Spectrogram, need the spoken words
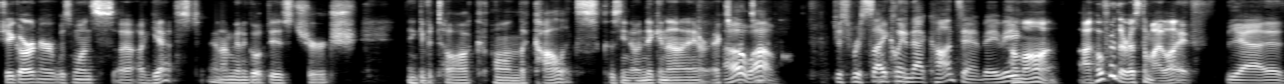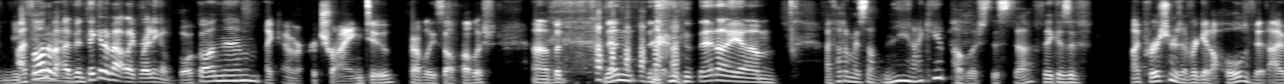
Jay Gardner was once uh, a guest, and I'm going to go up to his church and give a talk on the collects because you know Nick and I are experts. Oh wow, just recycling that content, baby. Come on, I hope for the rest of my life. Yeah, I thought about. Man. I've been thinking about like writing a book on them, like I'm or, trying to, probably self-published. Uh, but then, then I um, I thought to myself, man, I can't publish this stuff because if my parishioners ever get a hold of it, I,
